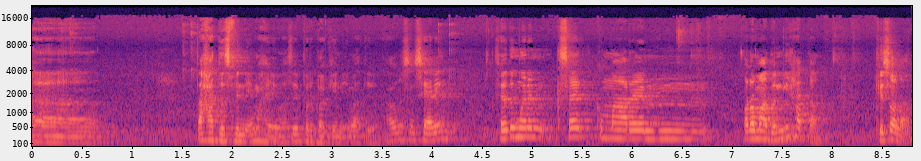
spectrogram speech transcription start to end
Eh tahadus bin nikmah ya, maksudnya berbagi nikmat ya. Aku sharing saya tuh kemarin saya kemarin Ramadan ini khatam fi sholat.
